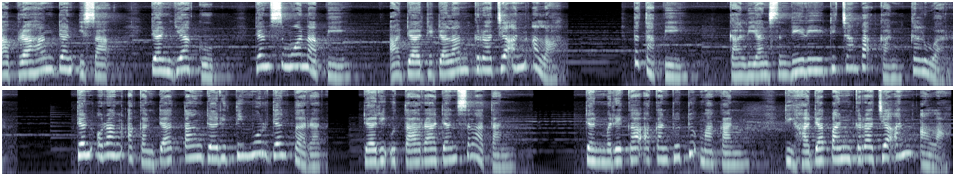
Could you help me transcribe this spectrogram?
Abraham dan Ishak dan Yakub dan semua nabi ada di dalam kerajaan Allah, tetapi kalian sendiri dicampakkan keluar. Dan orang akan datang dari timur dan barat, dari utara dan selatan, dan mereka akan duduk makan di hadapan kerajaan Allah.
